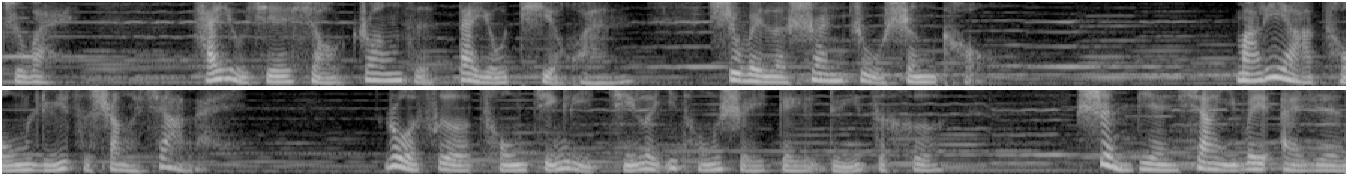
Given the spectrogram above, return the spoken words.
之外，还有些小桩子带有铁环，是为了拴住牲口。玛利亚从驴子上下来，若瑟从井里汲了一桶水给驴子喝，顺便向一位矮人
